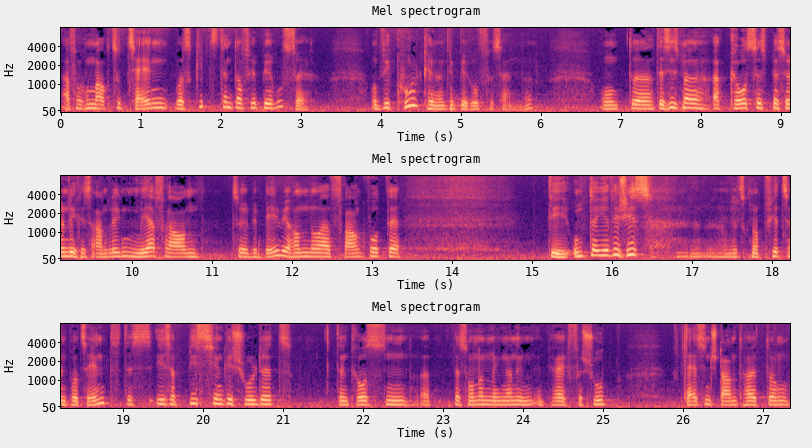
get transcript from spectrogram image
einfach um auch zu zeigen, was gibt es denn da für Berufe und wie cool können die Berufe sein. Ne? Und äh, das ist mir ein großes persönliches Anliegen, mehr Frauen zur ÖBB. Wir haben noch eine Frauenquote, die unterirdisch ist. Wir haben jetzt knapp 14 Prozent. Das ist ein bisschen geschuldet den großen äh, Personenmengen im, im Bereich Verschub, Gleisinstandhaltung,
